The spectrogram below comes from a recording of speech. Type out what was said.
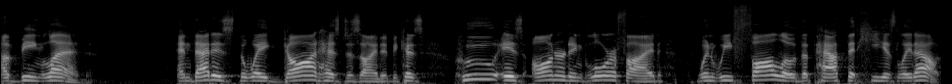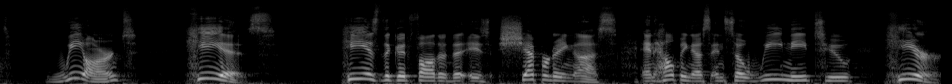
of being led. And that is the way God has designed it because who is honored and glorified when we follow the path that He has laid out? We aren't, He is. He is the good Father that is shepherding us and helping us. And so we need to hear,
